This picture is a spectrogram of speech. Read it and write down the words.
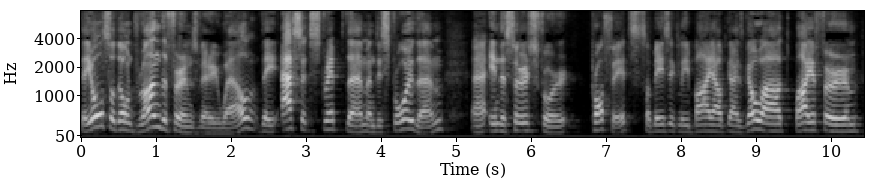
they also don't run the firms very well. They asset strip them and destroy them uh, in the search for profits. So basically, buyout guys go out, buy a firm,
